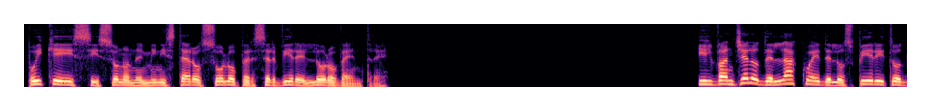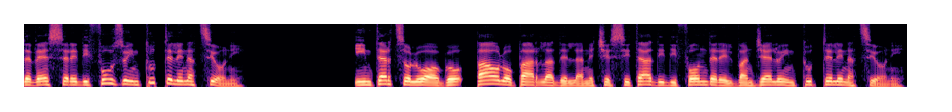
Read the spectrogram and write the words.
poiché essi sono nel ministero solo per servire il loro ventre. Il Vangelo dell'acqua e dello Spirito deve essere diffuso in tutte le nazioni. In terzo luogo, Paolo parla della necessità di diffondere il Vangelo in tutte le nazioni.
